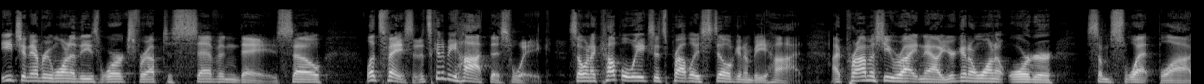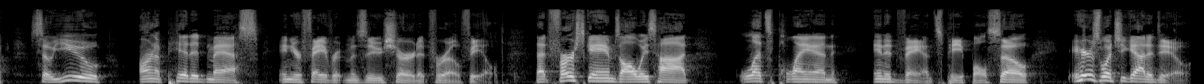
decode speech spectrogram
each and every one of these works for up to seven days. So let's face it, it's going to be hot this week. So in a couple weeks, it's probably still going to be hot. I promise you right now, you're going to want to order some sweat block so you aren't a pitted mess in your favorite Mizzou shirt at Faurot Field. That first game's always hot. Let's plan in advance, people. So here's what you got to do.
